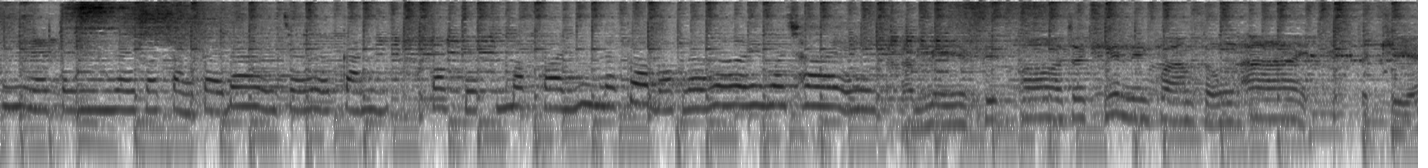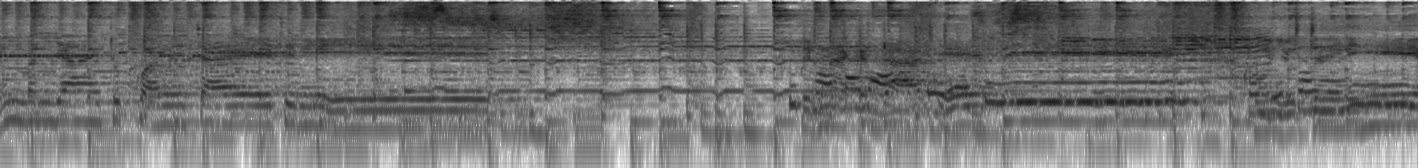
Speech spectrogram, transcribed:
บอกว่าเป็นไงก็ตั้งแต่ได้เจอกัน ก็เก็บมาฝันแล้วก็บอกเลยว่าใช่ ถ้ามีสิทธิ์พอจะเขียนเรียงความสงอาย จะเขียนบรรยายทุกความในใจที่มีติดหน้ากระดาษ A4 คงหยุดใจนี้บ่อยู่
